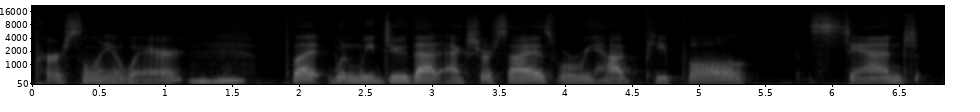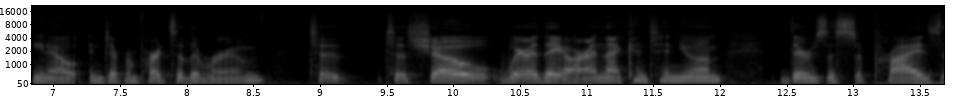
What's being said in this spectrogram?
personally aware. Mm-hmm. But when we do that exercise where we have people stand, you know, in different parts of the room to to show where they are in that continuum, there's a surprise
